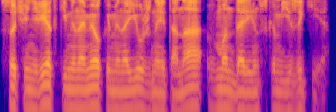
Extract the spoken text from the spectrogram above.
с очень редкими намеками на южные тона в мандаринском языке.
